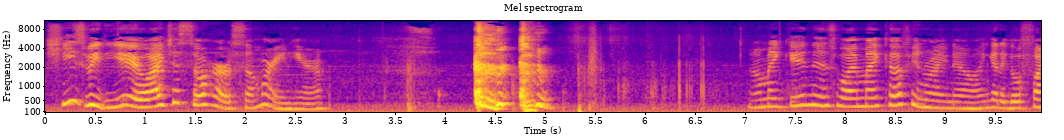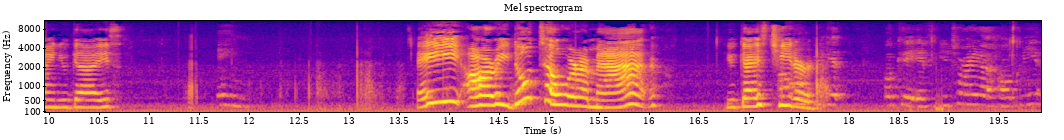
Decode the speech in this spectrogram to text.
She's with you. I just saw her somewhere in here. oh my goodness, why am I coughing right now? I gotta go find you guys. Hey, Ari, don't tell where I'm at. You guys cheater. Get- Okay, if you try to help me,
